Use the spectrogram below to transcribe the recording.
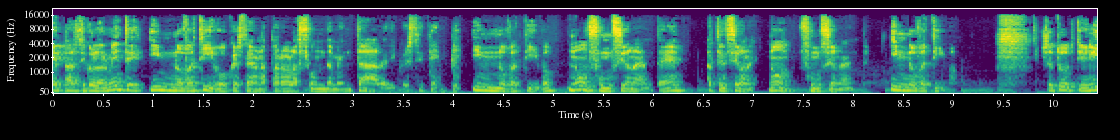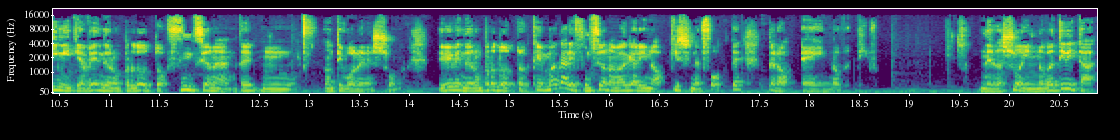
è particolarmente innovativo, questa è una parola fondamentale di questi tempi, innovativo, non funzionante, eh? attenzione, non funzionante, innovativo. Se tu ti limiti a vendere un prodotto funzionante, mh, mm, non ti vuole nessuno. Devi vendere un prodotto che magari funziona, magari no, chi se ne fotte, però è innovativo nella sua innovatività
